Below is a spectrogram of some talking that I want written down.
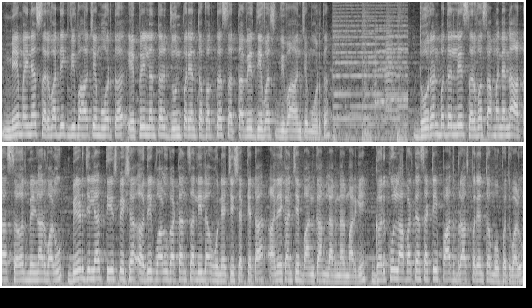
मे महिन्यात सर्वाधिक विवाहाचे मुहूर्त एप्रिल नंतर जूनपर्यंत फक्त सत्तावीस दिवस विवाहांचे मुहूर्त. धोरण बदलले सर्वसामान्यांना आता सहज मिळणार वाळू. बीड जिल्ह्यात तीसपेक्षा अधिक वाळूघाटांचा लिलाव होण्याची शक्यता अनेकांचे बांधकाम लागणार मार्गी. घरकुल लाभार्थ्यांसाठी पाच ब्रासपर्यंत मोफत वाळू.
